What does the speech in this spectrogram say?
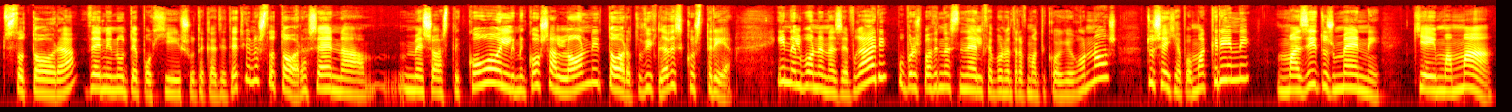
στο τώρα, δεν είναι ούτε εποχή ούτε κάτι τέτοιο, είναι στο τώρα, σε ένα μεσοαστικό ελληνικό σαλόνι τώρα, το 2023. Είναι λοιπόν ένα ζευγάρι που προσπαθεί να συνέλθει από ένα τραυματικό γεγονός, τους έχει απομακρύνει, μαζί τους μένει και η μαμά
